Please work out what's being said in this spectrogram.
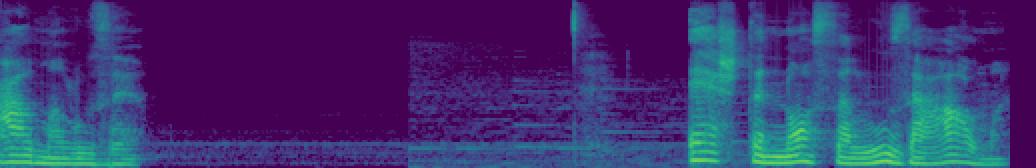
alma lusa. Esta nossa lusa alma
